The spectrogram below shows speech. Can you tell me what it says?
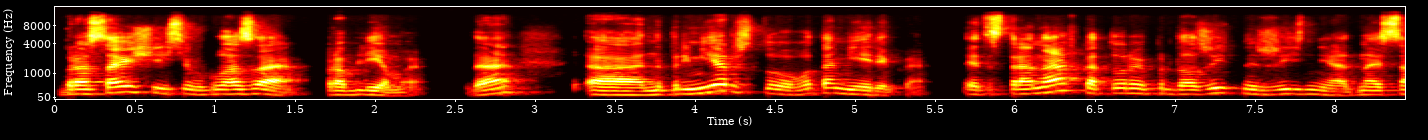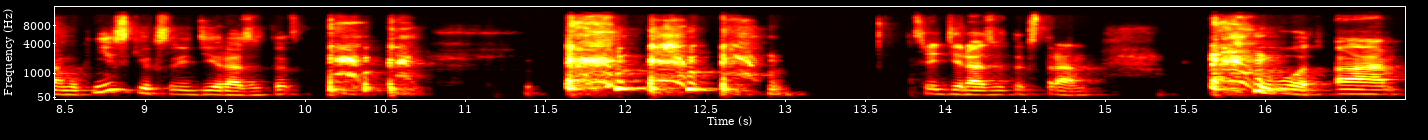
бросающиеся в глаза проблемы, да, а, например, что вот Америка, это страна, в которой продолжительность жизни одна из самых низких среди развитых, среди развитых стран. Вот. А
